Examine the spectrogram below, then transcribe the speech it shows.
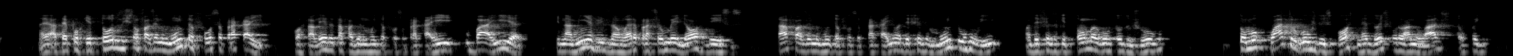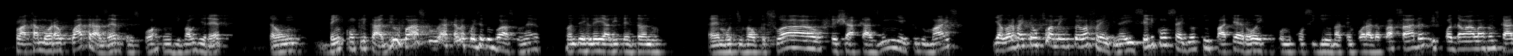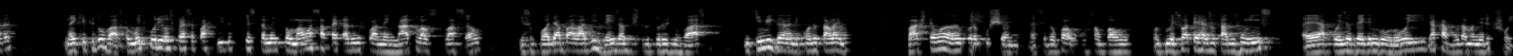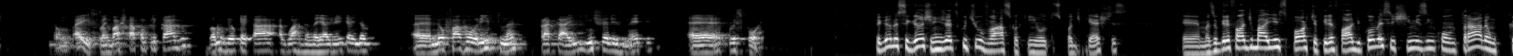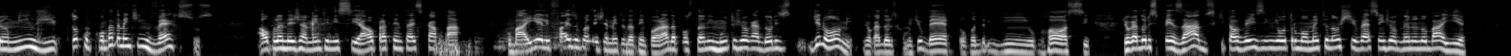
né? até porque todos estão fazendo muita força para cair. Fortaleza está fazendo muita força para cair. O Bahia, que na minha visão era para ser o melhor desses, está fazendo muita força para cair. Uma defesa muito ruim, uma defesa que toma gol todo jogo. Tomou quatro gols do esporte, né? dois foram anulados, então foi placar moral 4 a 0 para o esporte, um rival direto. Então, bem complicado. E o Vasco é aquela coisa do Vasco, né? Vanderlei ali tentando é, motivar o pessoal, fechar a casinha e tudo mais. E agora vai ter um Flamengo pela frente, né? E se ele consegue outro empate heróico, como conseguiu na temporada passada, isso pode dar uma alavancada na equipe do Vasco. Estou muito curioso para essa partida, porque se também tomar uma sapecada do Flamengo na atual situação, isso pode abalar de vez as estruturas do Vasco. E time grande, quando está lá embaixo, tem uma âncora puxando. Né? Você vê o São Paulo, quando começou a ter resultados ruins, é, a coisa degringolou e acabou da maneira que foi. Então é isso. Lá embaixo está complicado. Vamos ver o que está aguardando aí a gente. Ainda é, meu favorito, né, para cair, infelizmente, é o esporte. Pegando esse gancho, a gente já discutiu o Vasco aqui em outros podcasts, é, mas eu queria falar de Bahia Esporte, eu queria falar de como esses times encontraram caminhos de, completamente inversos ao planejamento inicial para tentar escapar. O Bahia ele faz um planejamento da temporada apostando em muitos jogadores de nome, jogadores como Gilberto, Rodriguinho, Rossi, jogadores pesados que talvez em outro momento não estivessem jogando no Bahia.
